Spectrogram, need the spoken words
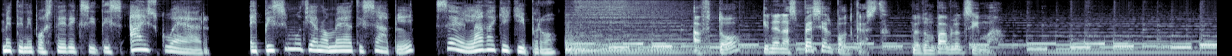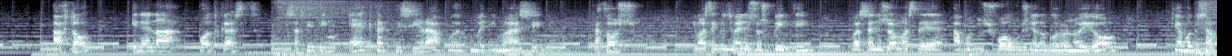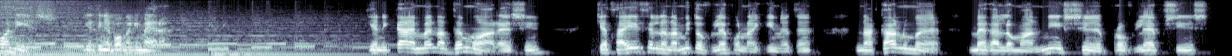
με την υποστήριξη της iSquare, επίσημου διανομέα της Apple σε Ελλάδα και Κύπρο. Αυτό είναι ένα special podcast με τον Παύλο Τσίμα. Αυτό είναι ένα podcast σε αυτή την έκτακτη σειρά που έχουμε ετοιμάσει καθώς είμαστε κλεισμένοι στο σπίτι, βασανιζόμαστε από τους φόβους για τον κορονοϊό και από τις αγωνίες για την επόμενη μέρα. Γενικά εμένα δεν μου αρέσει και θα ήθελα να μην το βλέπω να γίνεται, να κάνουμε μεγαλομανείς προβλέψεις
